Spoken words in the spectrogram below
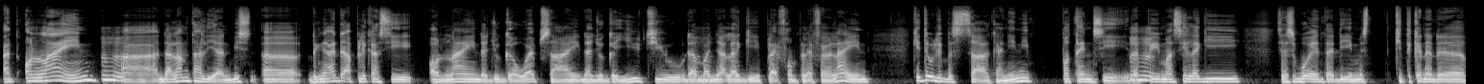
at online Mhm. uh, dalam talian bis, uh, dengan ada aplikasi online dan juga website dan juga YouTube Mhm. dan banyak lagi platform-platform lain kita boleh besarkan ini potensi Mhm. tapi masih lagi saya sebut yang tadi kita kan ada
